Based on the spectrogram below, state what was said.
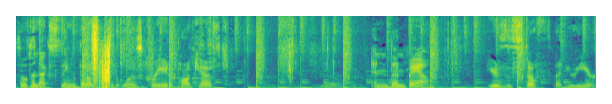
So the next thing that I did was create a podcast. And then bam, here's the stuff that you hear.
